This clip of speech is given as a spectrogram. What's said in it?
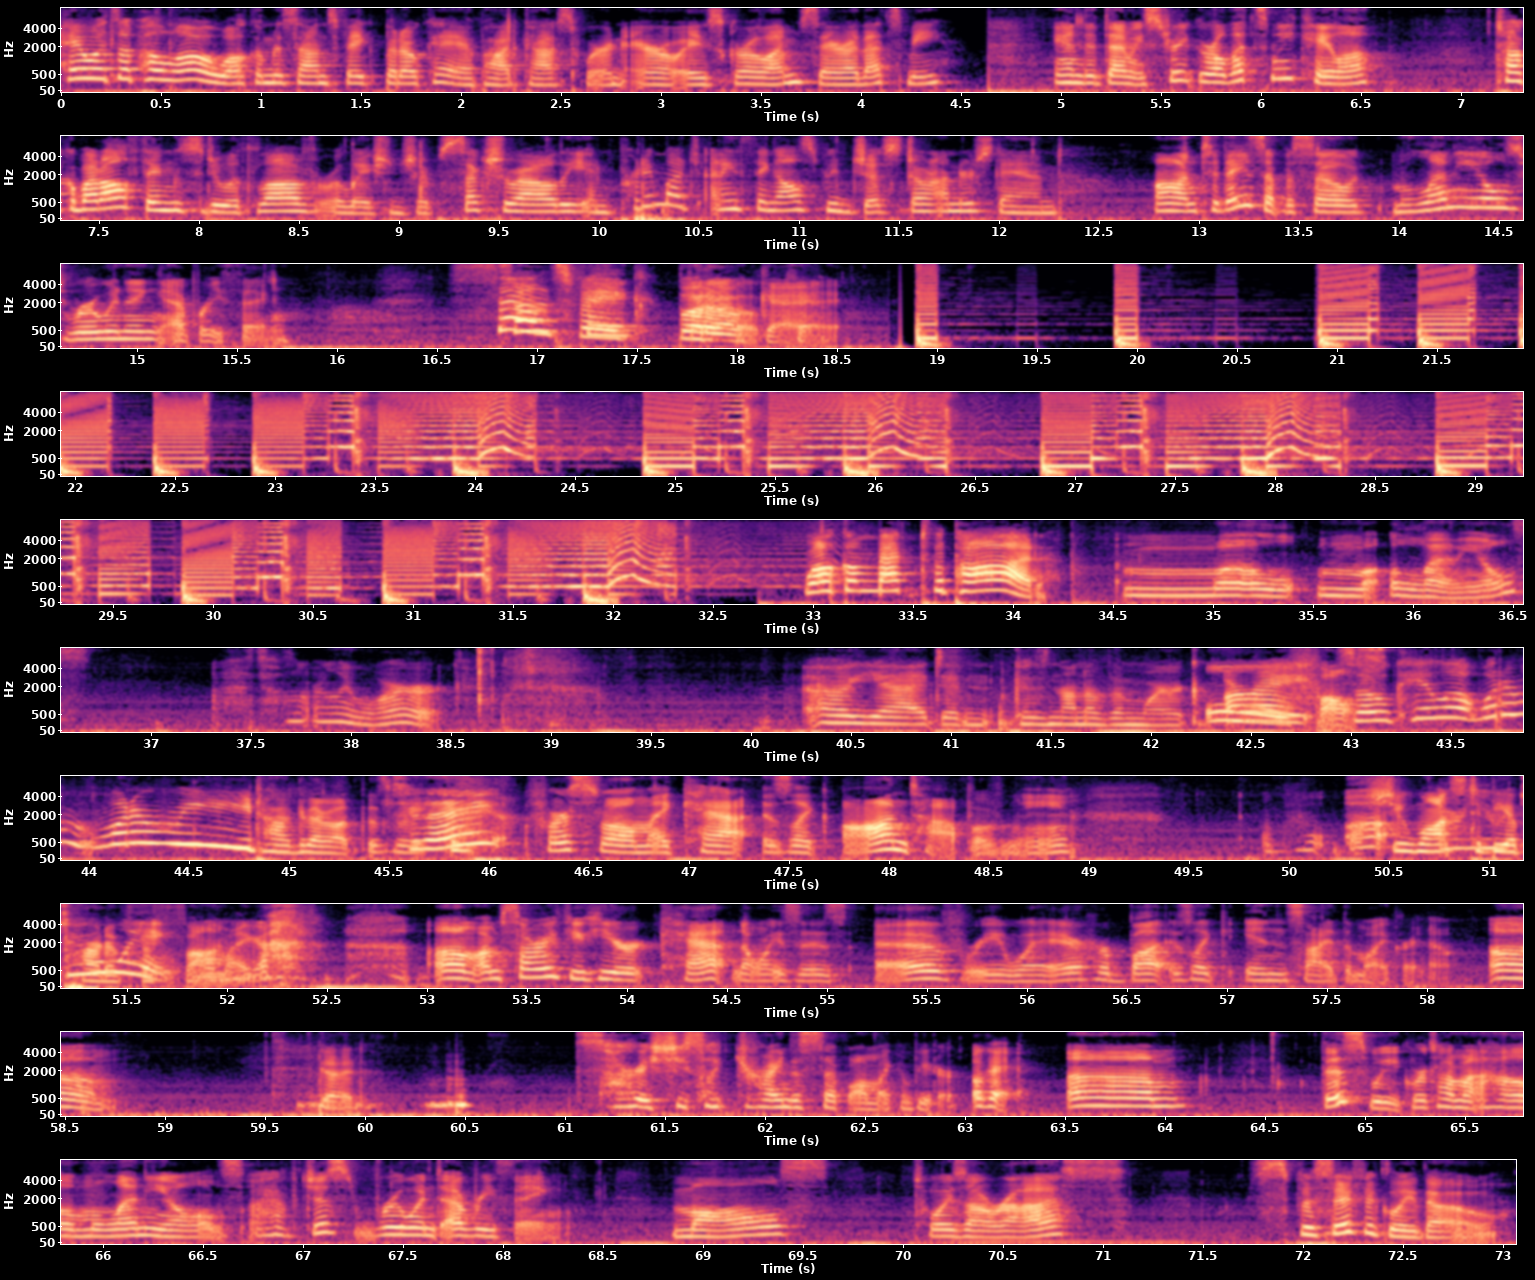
Hey, what's up? Hello. Welcome to Sounds Fake But Okay, a podcast where an aro ace girl, I'm Sarah, that's me, And a demi straight girl, that's me, Kayla. talk about all things to do with love, relationships, sexuality, and pretty much anything else we just don't understand. On today's episode, Millennials Ruining Everything. Sounds fake, but okay. Welcome back to the pod. Mil- millennials? That doesn't really work. Oh yeah, I didn't because none of them work. Ooh, all right, false. so Kayla, what are what are we talking about this week? Today, first of all, my cat is like on top of me. What She wants to be you a part of the fun. Oh my god. Um, I'm sorry if you hear cat noises everywhere. Her butt is like inside the mic right now. Um, Good. Sorry she's like trying to step on my computer okay um this week we're talking about how millennials have just ruined everything malls toys r us Specifically, though,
